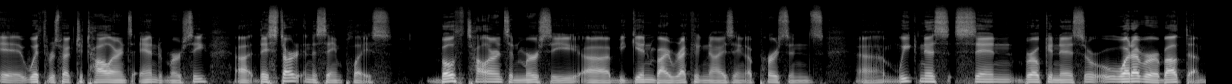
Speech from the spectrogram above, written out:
uh, with respect to tolerance and mercy, uh, they start in the same place both tolerance and mercy uh, begin by recognizing a person's um, weakness, sin, brokenness, or whatever about them,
